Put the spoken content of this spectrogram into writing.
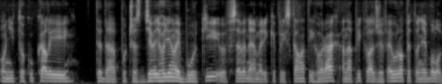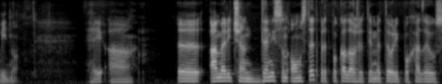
Oni to kúkali teda počas 9-hodinovej búrky v Severnej Amerike pri Skalnatých horách a napríklad, že v Európe to nebolo vidno. Hej, a E, Američan Denison Olmsted predpokladal, že tie meteory pochádzajú z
